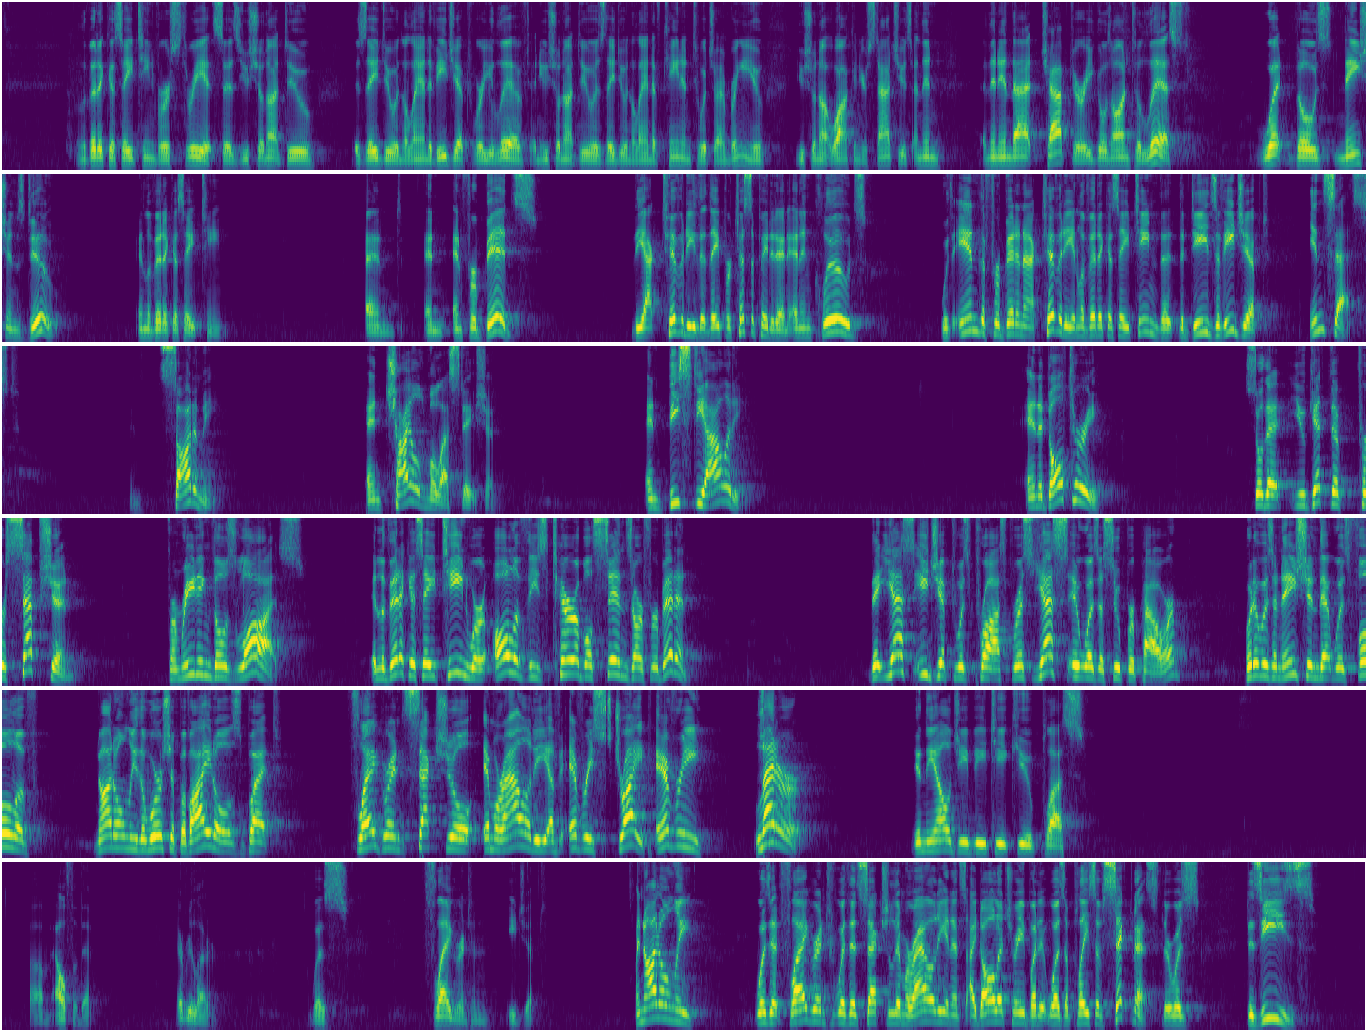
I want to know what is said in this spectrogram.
Leviticus 18, verse 3, it says, You shall not do as they do in the land of Egypt where you lived, and you shall not do as they do in the land of Canaan to which I am bringing you. You shall not walk in your statutes. And then, and then in that chapter, he goes on to list what those nations do in Leviticus 18 and, and, and forbids the activity that they participated in and includes within the forbidden activity in Leviticus 18 the, the deeds of Egypt incest and sodomy and child molestation and bestiality and adultery so that you get the perception from reading those laws in Leviticus 18, where all of these terrible sins are forbidden. That yes, Egypt was prosperous, yes, it was a superpower, but it was a nation that was full of not only the worship of idols, but flagrant sexual immorality of every stripe, every letter in the LGBTQ plus um, alphabet. Every letter was flagrant in Egypt. And not only was it flagrant with its sexual immorality and its idolatry, but it was a place of sickness. There was disease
